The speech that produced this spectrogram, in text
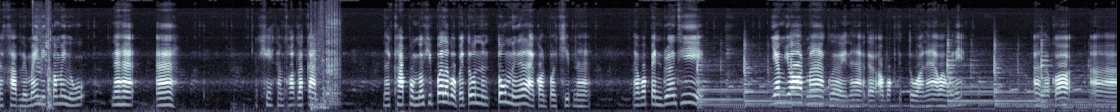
นะครับ หรือไม่นิดก็ไม่รู้นะฮะอะโอเคทำท็อตละกันนะครับผมโดนคิปเปอร์ระเบิดไปตุ้มตุ้มหนึงได้หละก่อนเปิดคลิปนะฮะนะว่าเป็นเรื่องที่เยี่ยมยอดมากเลยนะฮะเดี๋ยวเอาบล็อกติดตัวนะฮะวางไว้นี้อะแล้วก็อ่า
